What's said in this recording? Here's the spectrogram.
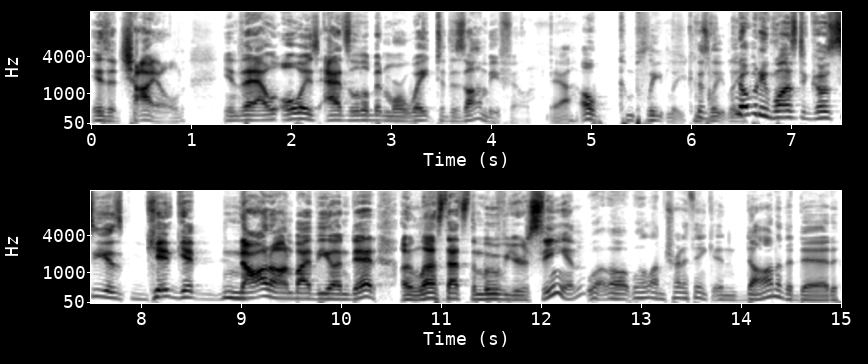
is a child, you know, that always adds a little bit more weight to the zombie film. yeah. Oh, completely, completely. Nobody wants to go see his kid get gnawed on by the undead unless that's the movie you're seeing. Well, uh, well, I'm trying to think. In Dawn of the Dead,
